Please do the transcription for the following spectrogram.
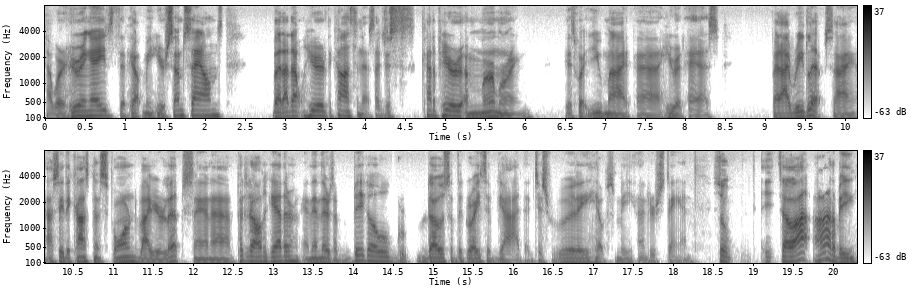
I wear hearing aids that help me hear some sounds, but I don't hear the consonants. I just kind of hear a murmuring, is what you might uh, hear it as but I read lips. I, I see the consonants formed by your lips and uh, put it all together. And then there's a big old gr- dose of the grace of God that just really helps me understand. So, it, so I, I ought to be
